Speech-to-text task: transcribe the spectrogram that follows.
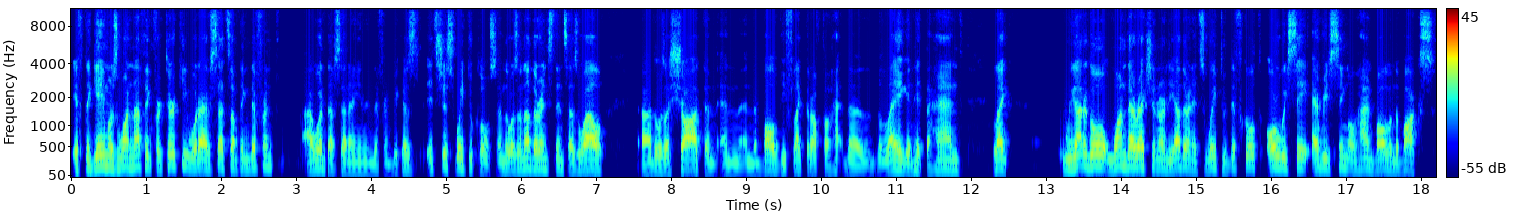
if the game was one nothing for Turkey, would I have said something different? I wouldn't have said anything different because it's just way too close. And there was another instance as well. Uh, there was a shot and and and the ball deflected off the the the leg and hit the hand. Like we got to go one direction or the other, and it's way too difficult. Or we say every single handball in the box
